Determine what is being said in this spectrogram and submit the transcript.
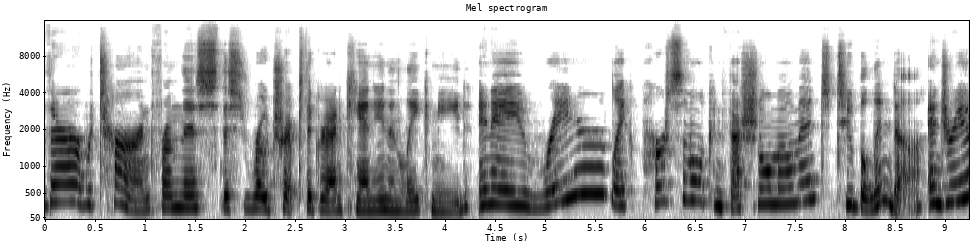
their return from this this road trip to the Grand Canyon and Lake Mead, in a rare like personal confessional moment to Belinda, Andrea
